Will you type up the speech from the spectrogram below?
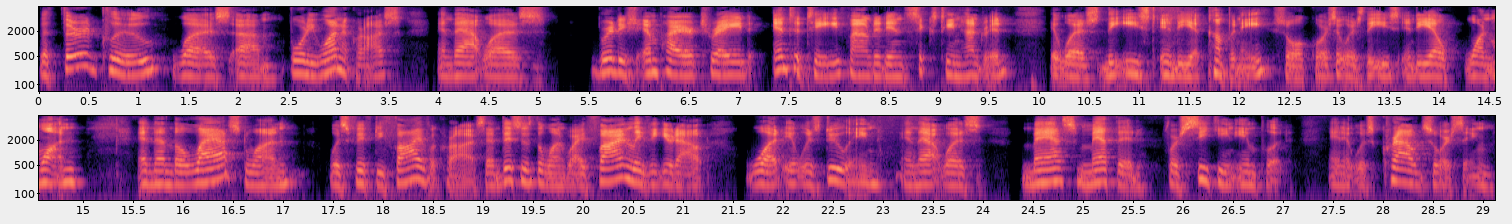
The third clue was um, 41 across, and that was British Empire trade entity founded in 1600. It was the East India Company, so of course it was the East India 1 1. And then the last one was 55 across, and this is the one where I finally figured out what it was doing, and that was mass method for seeking input, and it was crowdsourcing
